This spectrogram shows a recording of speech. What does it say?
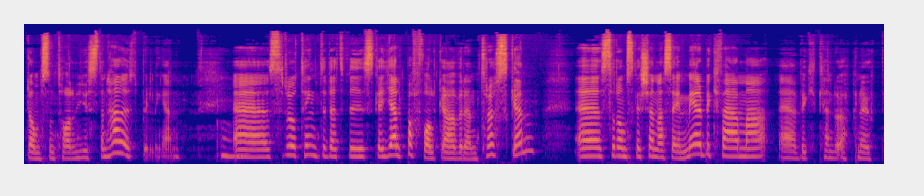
de som tar just den här utbildningen. Mm. Uh, så då tänkte vi att vi ska hjälpa folk över den tröskeln uh, så de ska känna sig mer bekväma, vilket kan då öppna upp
